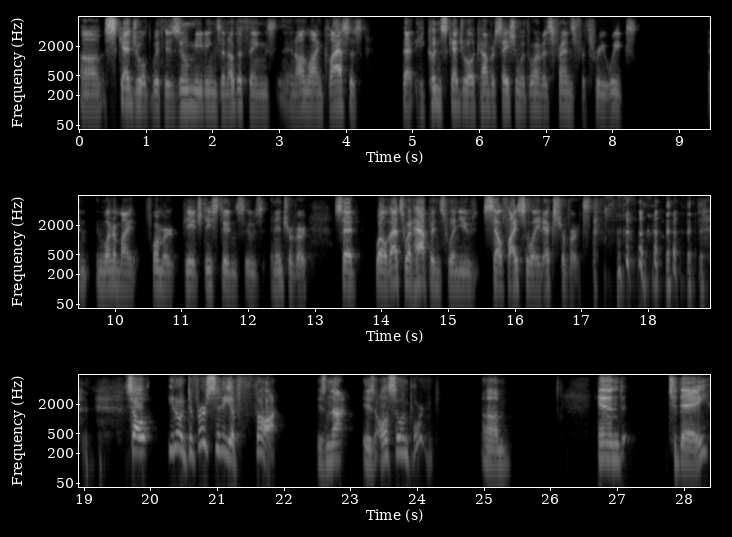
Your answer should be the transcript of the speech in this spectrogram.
uh, scheduled with his Zoom meetings and other things and online classes that he couldn't schedule a conversation with one of his friends for three weeks. And, and one of my former PhD students, who's an introvert, said, Well, that's what happens when you self isolate extroverts. so, you know, diversity of thought is not is also important. Um, and today,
